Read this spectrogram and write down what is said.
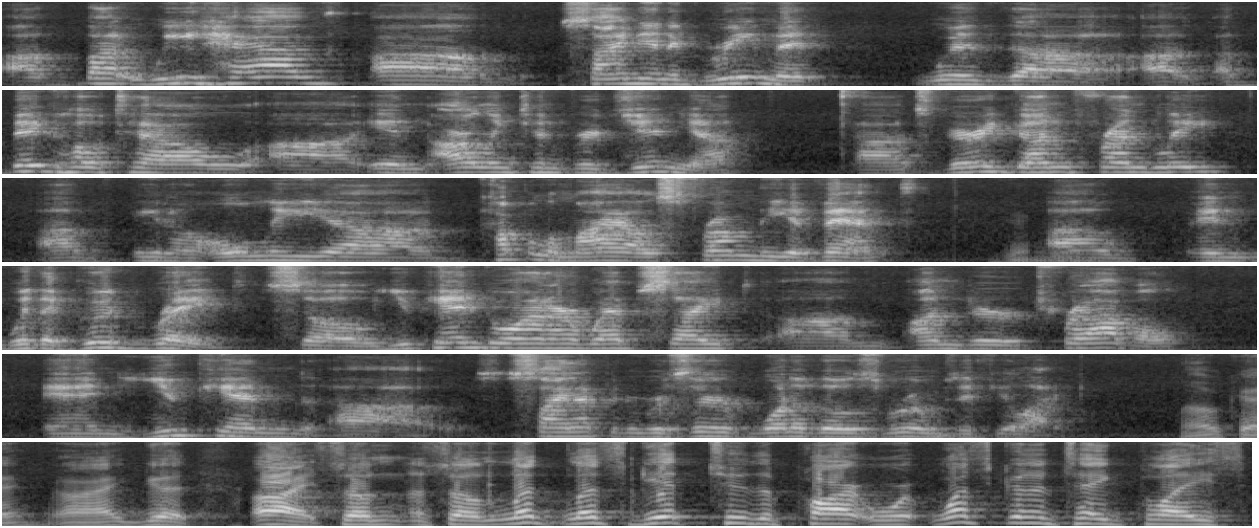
uh, but we have um, signed an agreement with uh, a, a, big hotel uh, in Arlington, Virginia. Uh, it's very gun friendly, you know, only a couple of miles from the event uh, and with a good rate. So you can go on our website um, under travel and you can uh, sign up and reserve one of those rooms if you like. Okay, all right, good. All right, so, so let, let's get to the part where what's going to take place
